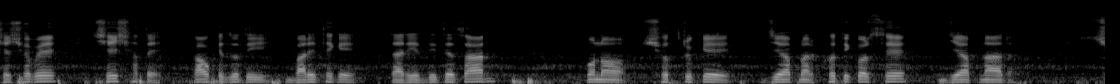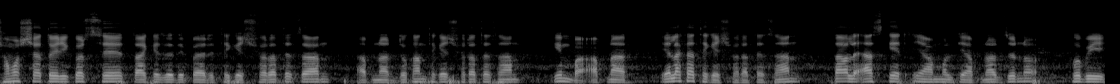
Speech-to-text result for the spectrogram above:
শেষ হবে। সেই সাথে কাউকে যদি বাড়ি থেকে তাড়িয়ে দিতে চান, কোনো শত্রুকে যে আপনার ক্ষতি করছে, যে আপনার সমস্যা তৈরি করছে, তাকে যদি বাড়ি থেকে সরাতে চান, আপনার দোকান থেকে সরাতে চান কিংবা আপনার এলাকা থেকে সরাতে চান, তাহলে আজকের এই আমলটি আপনার জন্য খুবই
